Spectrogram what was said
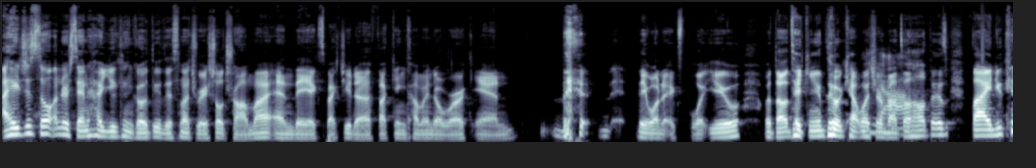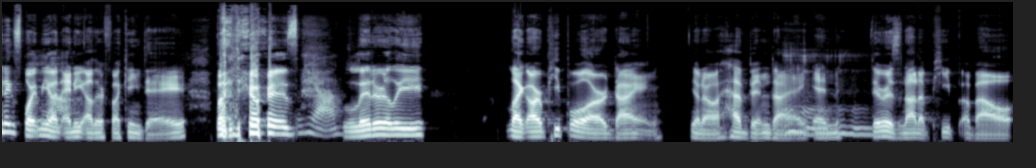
I just don't understand how you can go through this much racial trauma and they expect you to fucking come into work and they, they want to exploit you without taking into account what your mental health is. Fine, you can exploit me on any other fucking day, but there is Yeah. literally like our people are dying, you know, have been dying, Mhm, and mhm. there is not a peep about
